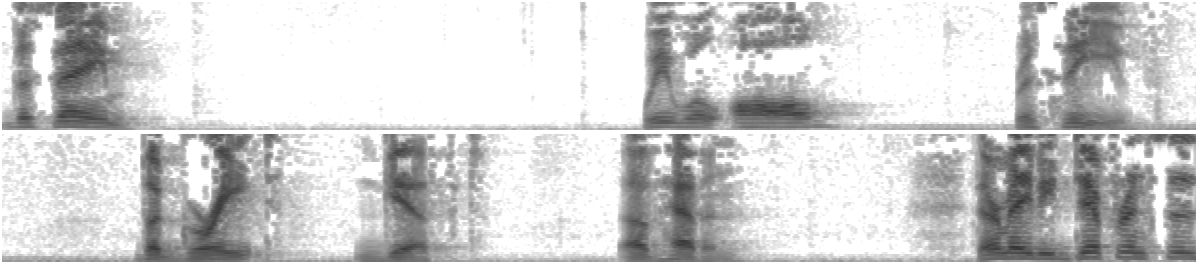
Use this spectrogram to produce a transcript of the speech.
the same. We will all receive the great gift of heaven. There may be differences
